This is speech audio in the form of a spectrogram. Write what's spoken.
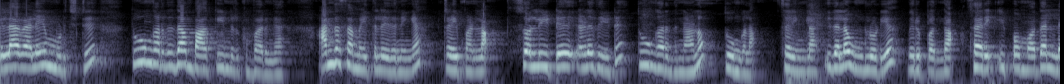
எல்லா வேலையும் முடிச்சுட்டு தூங்குறது தான் பாக்கின்னு இருக்கும் பாருங்கள் அந்த சமயத்தில் இதை நீங்கள் ட்ரை பண்ணலாம். சொல்லிட்டு எழுதிட்டு தூங்குறதுனாலும் தூங்கலாம். சரிங்களா? இதெல்லாம் உங்களுடைய விருப்பம்தான். சரி இப்போ முதல்ல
